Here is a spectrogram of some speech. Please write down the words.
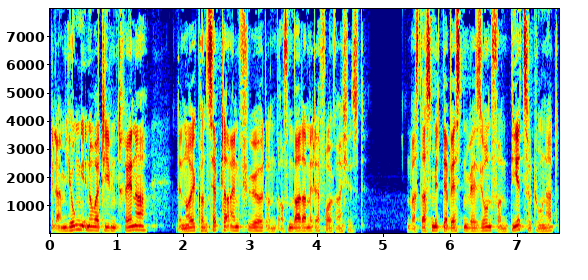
Mit einem jungen, innovativen Trainer, der neue Konzepte einführt und offenbar damit erfolgreich ist. Und was das mit der besten Version von dir zu tun hat,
